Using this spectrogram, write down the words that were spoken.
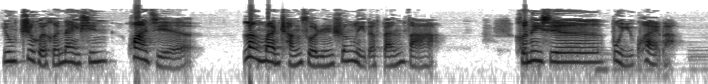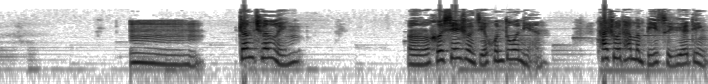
用智慧和耐心化解浪漫场所人生里的繁乏和那些不愉快吧。嗯，张泉灵，嗯，和先生结婚多年，他说他们彼此约定，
